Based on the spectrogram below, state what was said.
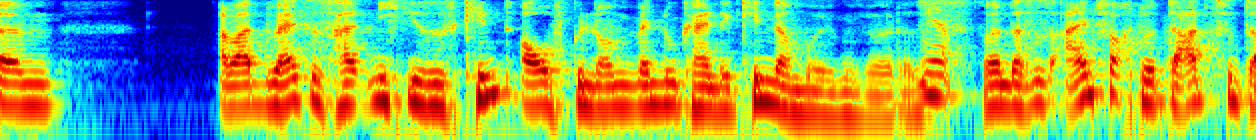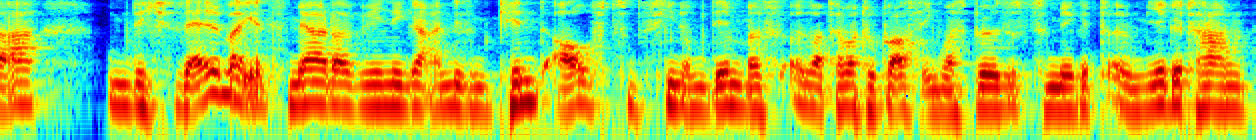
Ähm, aber du hättest halt nicht dieses Kind aufgenommen, wenn du keine Kinder mulgen würdest. Ja. Sondern das ist einfach nur dazu da, um dich selber jetzt mehr oder weniger an diesem Kind aufzuziehen, um dem, was, du, du hast irgendwas Böses zu mir, get, äh, mir getan,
